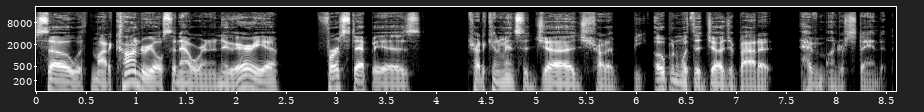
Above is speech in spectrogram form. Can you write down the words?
So with mitochondrial, so now we're in a new area. First step is try to convince the judge, try to be open with the judge about it, have him understand it.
